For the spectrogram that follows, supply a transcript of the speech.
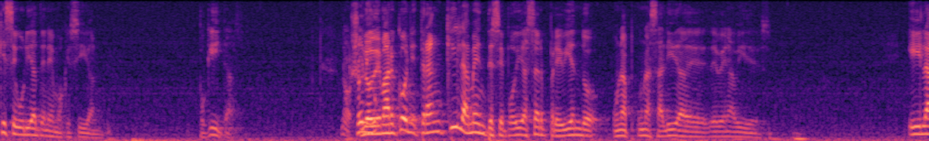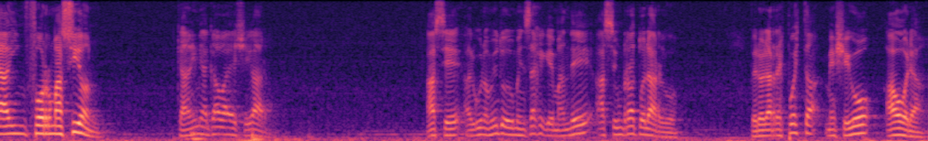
¿qué seguridad tenemos que sigan? Poquitas. No, yo Lo de Marconi tranquilamente se podía hacer previendo una, una salida de, de Benavides. Y la información que a mí me acaba de llegar hace algunos minutos de un mensaje que mandé hace un rato largo, pero la respuesta me llegó ahora.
